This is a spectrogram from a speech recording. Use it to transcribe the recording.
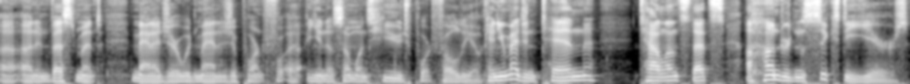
uh, an investment manager would manage a portfolio, uh, you know, someone's huge portfolio. Can you imagine 10 talents? That's 160 years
